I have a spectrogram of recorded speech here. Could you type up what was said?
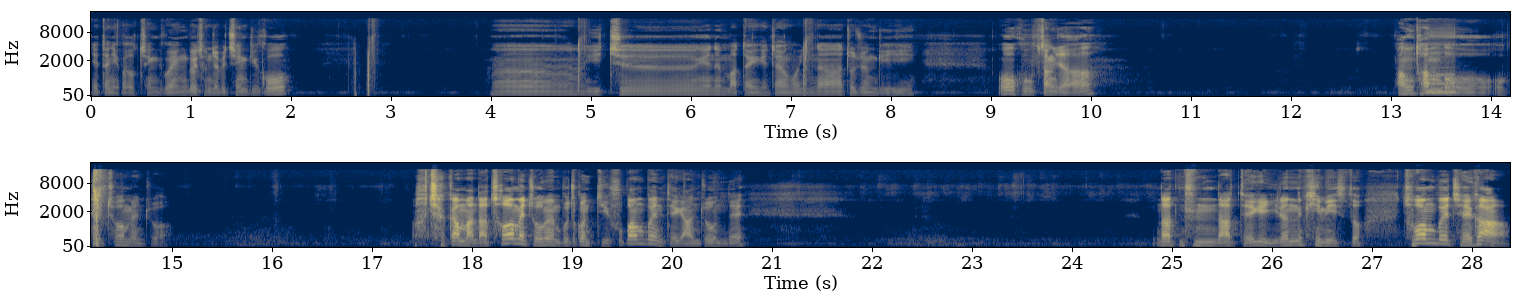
일단 이거 챙기고 앵글 손잡이 챙기고 어, 2층에는 마땅히 괜찮은 거 있나? 조종기. 오 구급상자. 방탄보. 오케이 처음엔 좋아. 아, 잠깐만 나 처음에 좋으면 무조건 뒤 후반부엔 되게 안 좋은데 나, 나 되게 이런 느낌이 있어. 초반부에 제가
